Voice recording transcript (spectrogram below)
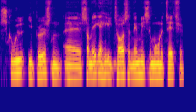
skud i bøssen, øh, som ikke er helt tosset, nemlig Simone Tetsche.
